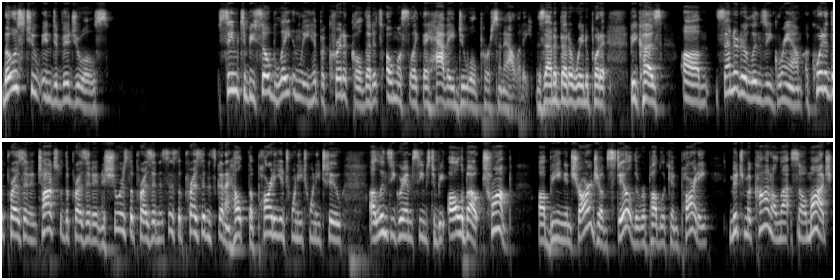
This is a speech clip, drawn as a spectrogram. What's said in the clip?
Those two individuals seem to be so blatantly hypocritical that it's almost like they have a dual personality. Is that a better way to put it? Because um, Senator Lindsey Graham acquitted the president, talks with the president, assures the president, says the president's going to help the party in 2022. Uh, Lindsey Graham seems to be all about Trump uh, being in charge of still the Republican Party. Mitch McConnell, not so much,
